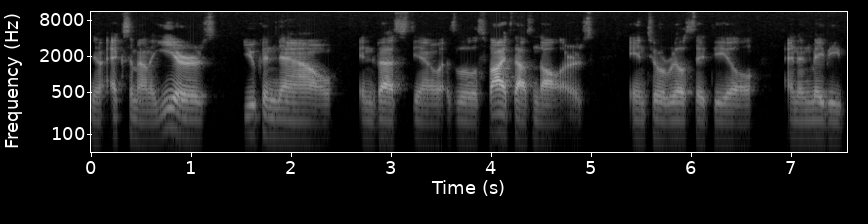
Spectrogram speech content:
you know X amount of years, you can now invest you know as little as five thousand dollars into a real estate deal, and then maybe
